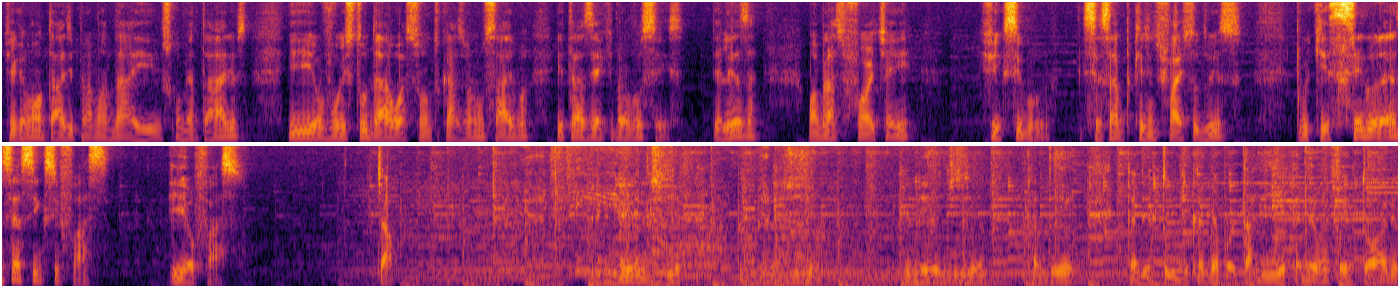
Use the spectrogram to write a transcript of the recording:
fique à vontade para mandar aí os comentários e eu vou estudar o assunto caso eu não saiba e trazer aqui para vocês. Beleza? Um abraço forte aí, fique seguro. Você sabe por que a gente faz tudo isso? Porque segurança é assim que se faz. E eu faço. Tchau. Primeiro dia, primeiro dia, primeiro dia. Cadê? Cadê tudo? Cadê a portaria? Cadê o refeitório?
